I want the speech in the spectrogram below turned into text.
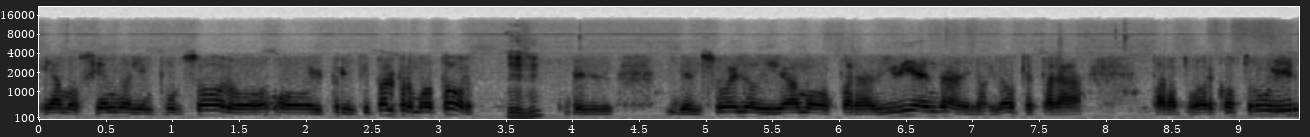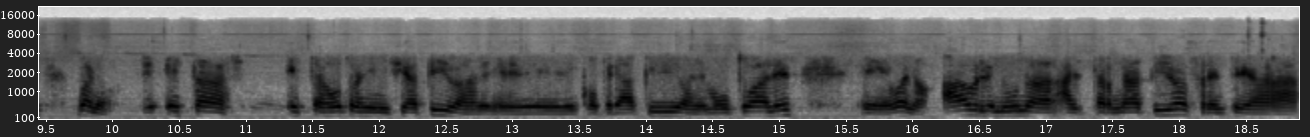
digamos, siendo el impulsor o, el principal promotor del, del suelo, digamos, para vivienda, de los lotes para, para poder construir, bueno, estas estas otras iniciativas de, cooperativas, de mutuales, eh, bueno, abren una alternativa frente a,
